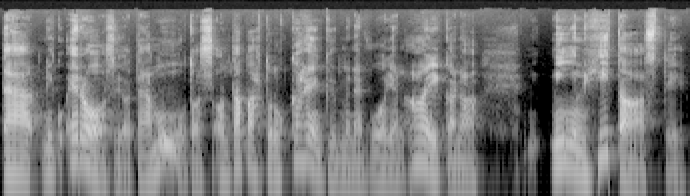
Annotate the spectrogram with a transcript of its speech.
tämä niin kuin eroosio, tämä muutos on tapahtunut 20 vuoden aikana niin hitaasti,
